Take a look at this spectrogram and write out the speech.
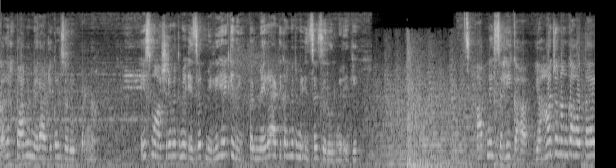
कल अखबार में मेरा आर्टिकल ज़रूर पढ़ना। इस माशरे में तुम्हें इज़्ज़त मिली है कि नहीं? पर मेरे आर्टिकल में तुम्हें इज़्ज़त ज़रूर मिलेगी। आपने सही कहा, यहाँ जो नंगा होता है,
